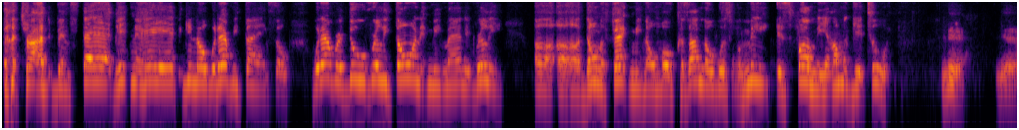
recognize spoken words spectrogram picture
tried to been stabbed, hitting the head, you know, with everything. So whatever dude really throwing at me, man, it really uh, uh, uh don't affect me no more because I know what's for mm-hmm. me is for me, and I'm gonna get to it. Yeah, yeah.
